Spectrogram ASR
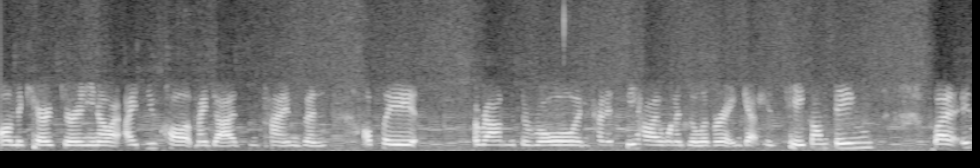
on the character. And you know, I, I do call up my dad sometimes, and I'll play around with the role and kind of see how I want to deliver it and get his take on things. But it,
